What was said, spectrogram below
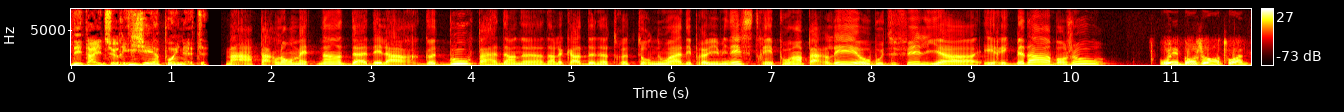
Détails sur IGA.net. Mais parlons maintenant d'Adélard Godbout dans, dans le cadre de notre tournoi des premiers ministres. Et pour en parler, au bout du fil, il y a Éric Bédard. Bonjour. Oui, bonjour Antoine.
